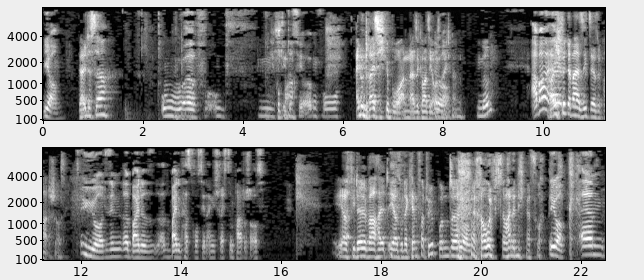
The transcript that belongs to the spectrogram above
Ja. Wie alt ist er? Uh, äh, steht das hier irgendwo? 31 geboren, also kann man sich Ja. ausrechnen. Ne? Aber, Aber ich äh, finde, er sieht sehr sympathisch aus. ja, die sehen äh, beide, also beide Castros sehen eigentlich recht sympathisch aus. Ja, Fidel war halt eher so der Kämpfertyp und äh, Ja. Raul mittlerweile nicht mehr so. Ja, ähm,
